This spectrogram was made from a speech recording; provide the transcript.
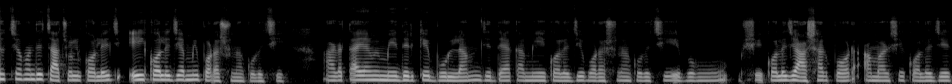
হচ্ছে আমাদের চাচল কলেজ এই কলেজে আমি পড়াশোনা করেছি। আর তাই আমি মেয়েদেরকে বললাম যে, দেখ, আমি এই কলেজে পড়াশোনা করেছি এবং সেই কলেজে আসার পর আমার সেই কলেজের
